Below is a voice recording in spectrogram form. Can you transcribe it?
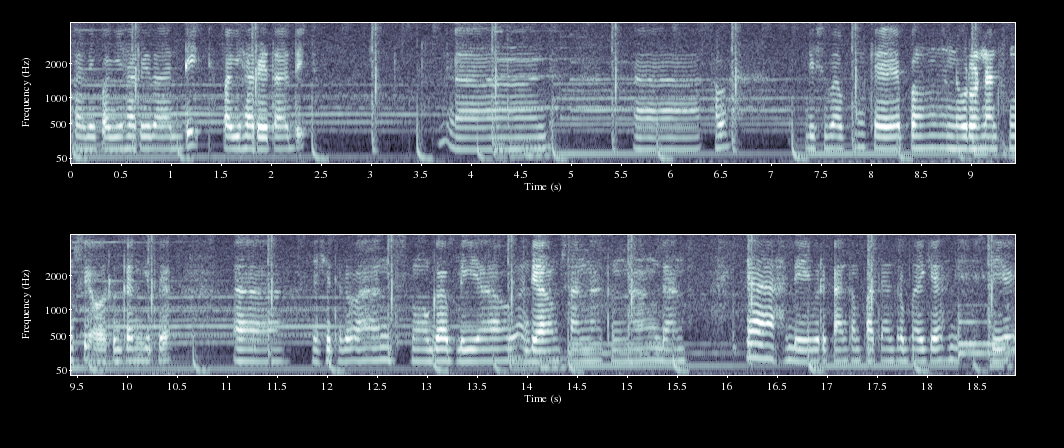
tadi pagi hari tadi pagi hari tadi. Uh, uh, apa disebabkan kayak penurunan fungsi organ gitu ya. Uh, ya kita doakan semoga beliau di alam sana tenang dan ya diberikan tempat yang terbaik ya di sisi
